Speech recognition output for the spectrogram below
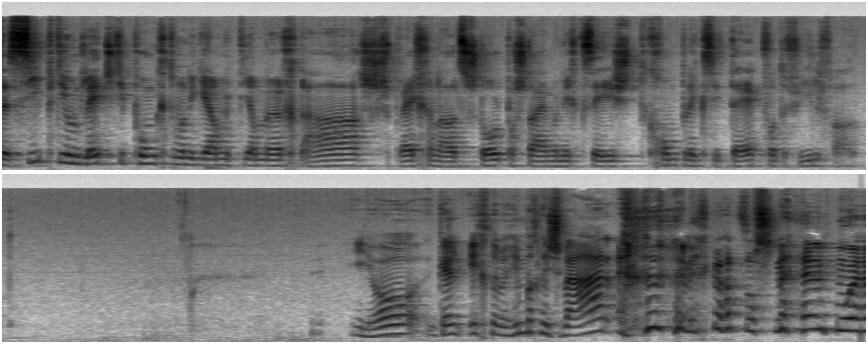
Der siebte und letzte Punkt, den ich gerne mit dir möchte ansprechen als Stolperstein, den ich sehe, ist die Komplexität von der Vielfalt. Ja, gell, ich tue mich immer ein bisschen schwer, wenn ich gerade so schnell muss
